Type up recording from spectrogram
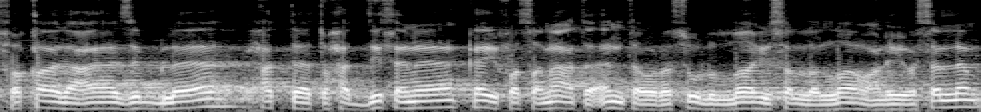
فقال عازب لا حتى تحدثنا كيف صنعت أنت ورسول الله صلى الله عليه وسلم.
